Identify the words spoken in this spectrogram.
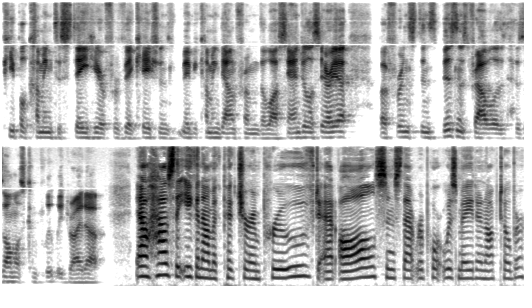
people coming to stay here for vacations, maybe coming down from the Los Angeles area. But for instance, business travel has almost completely dried up. Now, has the economic picture improved at all since that report was made in October?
